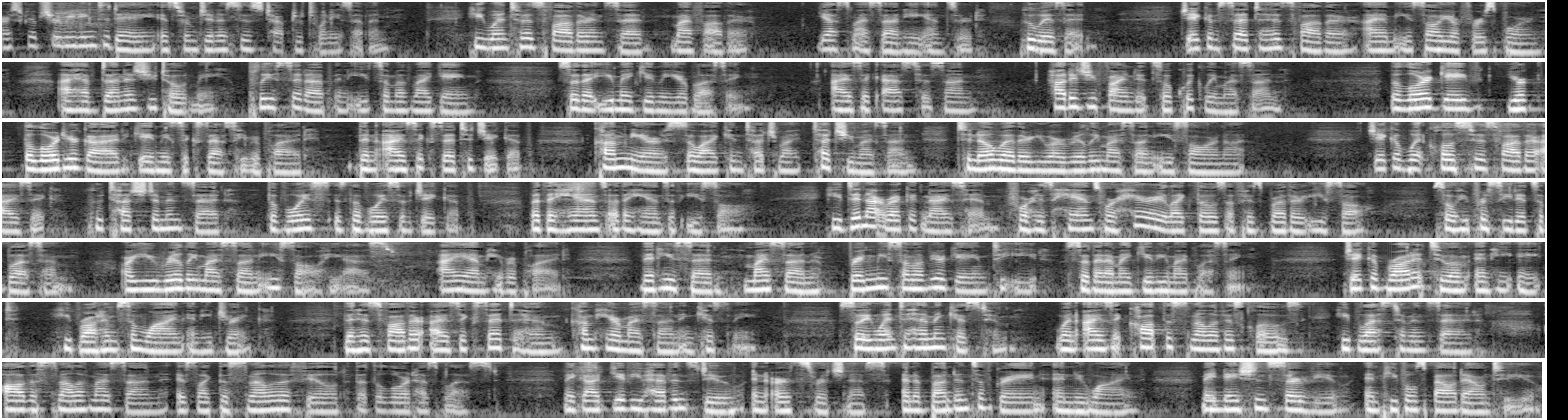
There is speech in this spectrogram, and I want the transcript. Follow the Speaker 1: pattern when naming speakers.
Speaker 1: Our scripture reading today is from Genesis chapter 27. He went to his father and said, My father. Yes, my son, he answered. Who is it? Jacob said to his father, I am Esau, your firstborn. I have done as you told me. Please sit up and eat some of my game, so that you may give me your blessing. Isaac asked his son, How did you find it so quickly, my son? The Lord gave your the Lord your God gave me success, he replied. Then Isaac said to Jacob, Come near so I can touch, my, touch you, my son, to know whether you are really my son Esau or not. Jacob went close to his father Isaac, who touched him and said, The voice is the voice of Jacob, but the hands are the hands of Esau. He did not recognize him, for his hands were hairy like those of his brother Esau. So he proceeded to bless him. Are you really my son Esau? he asked. I am, he replied. Then he said, My son, bring me some of your game to eat, so that I may give you my blessing. Jacob brought it to him, and he ate. He brought him some wine, and he drank. Then his father Isaac said to him, Come here, my son, and kiss me. So he went to him and kissed him. When Isaac caught the smell of his clothes, he blessed him and said, Ah, the smell of my son is like the smell of a field that the Lord has blessed. May God give you heaven's dew and earth's richness, an abundance of grain and new wine. May nations serve you, and peoples bow down to you.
